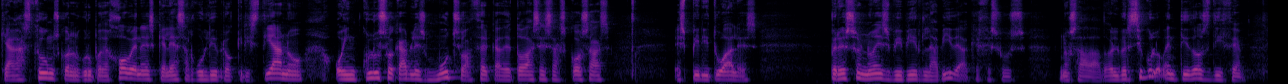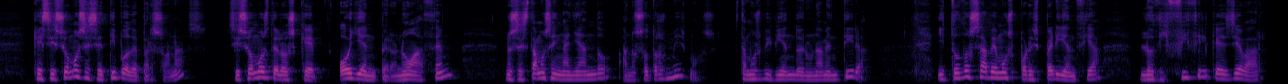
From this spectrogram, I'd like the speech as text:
que hagas zooms con el grupo de jóvenes, que leas algún libro cristiano o incluso que hables mucho acerca de todas esas cosas espirituales. Pero eso no es vivir la vida que Jesús nos ha dado. El versículo 22 dice que si somos ese tipo de personas, si somos de los que oyen pero no hacen, nos estamos engañando a nosotros mismos. Estamos viviendo en una mentira. Y todos sabemos por experiencia lo difícil que es llevar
